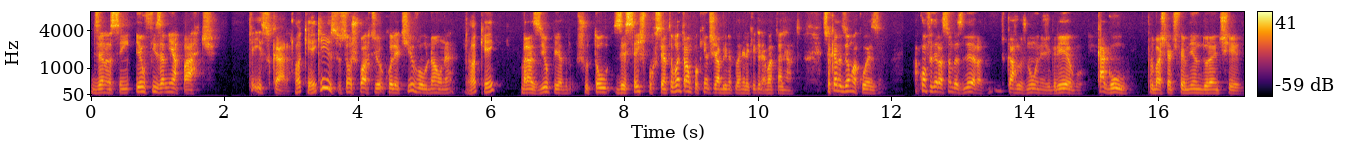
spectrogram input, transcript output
dizendo assim: Eu fiz a minha parte. Que isso, cara? Ok. Que isso? Isso é um esporte coletivo ou não, né? Ok. Brasil, Pedro, chutou 16%. Eu vou entrar um pouquinho antes de abrir minha planilha aqui, que negócio tá lento. Só quero dizer uma coisa. A Confederação Brasileira, de Carlos Nunes, grego, cagou pro basquete feminino durante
